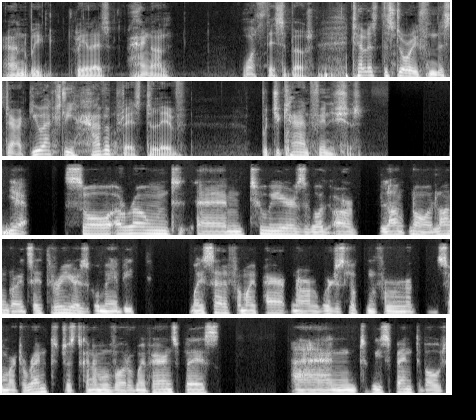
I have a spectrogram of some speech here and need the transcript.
and we realise, hang on, what's this about? Tell us the story from the start. You actually have a place to live, but you can't finish it. Yeah. So around um, two years ago, or long, no, longer, I'd say three years ago, maybe, myself and my partner were just looking for somewhere to rent, just to kind of move out of my parents' place. And we spent about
